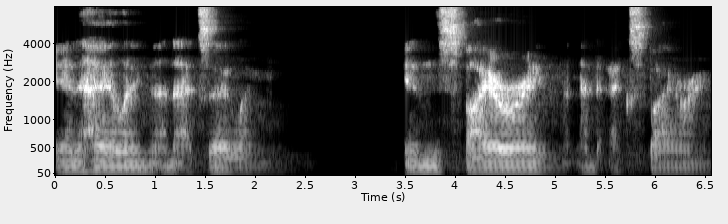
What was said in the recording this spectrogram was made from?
Inhaling and exhaling inspiring and expiring.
